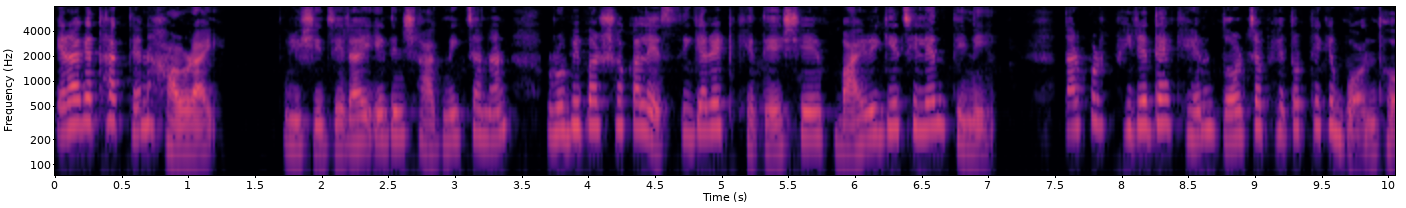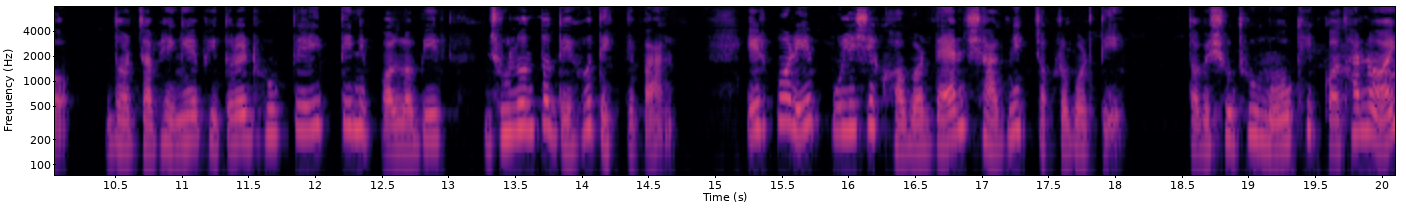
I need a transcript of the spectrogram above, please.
এর আগে থাকতেন হাওড়ায়। পুলিশি জেরায় এদিন সাগনিক জানান, রবিবার সকালে সিগারেট খেতে এসে বাইরে গিয়েছিলেন তিনি। তারপর ফিরে দেখেন দরজা ভেতর থেকে বন্ধ। দরজা ভেঙে ভিতরে ঢুকতেই তিনি পল্লবীর ঝুলন্ত দেহ দেখতে পান। এরপরে পুলিশে খবর দেন সাগ্নিক চক্রবর্তী। তবে শুধু মৌখিক কথা নয়,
